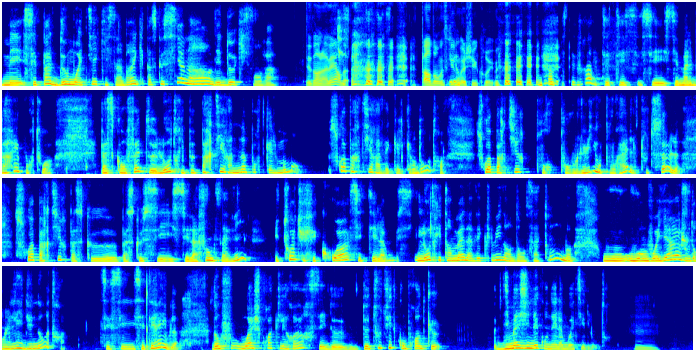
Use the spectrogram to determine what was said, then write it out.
Mais c'est pas deux moitiés qui s'imbriquent, parce que s'il y en a un des deux qui s'en va, T'es dans la merde. Pardon, excuse-moi, je suis crue. c'est vrai, c'est mal barré pour toi. Parce qu'en fait, l'autre, il peut partir à n'importe quel moment soit partir avec quelqu'un d'autre, soit partir pour, pour lui ou pour elle toute seule, soit partir parce que parce que c'est la fin de sa vie. Et toi, tu fais quoi si l'autre il t'emmène avec lui dans, dans sa tombe ou, en voyage ou dans le lit d'une autre? C'est terrible. Donc moi, je crois que l'erreur, c'est de, de, tout de suite comprendre que d'imaginer qu'on est la moitié de l'autre. Hmm.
